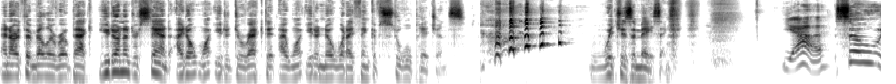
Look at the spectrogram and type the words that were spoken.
And Arthur Miller wrote back, "You don't understand. I don't want you to direct it. I want you to know what I think of stool pigeons." which is amazing. Yeah. So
